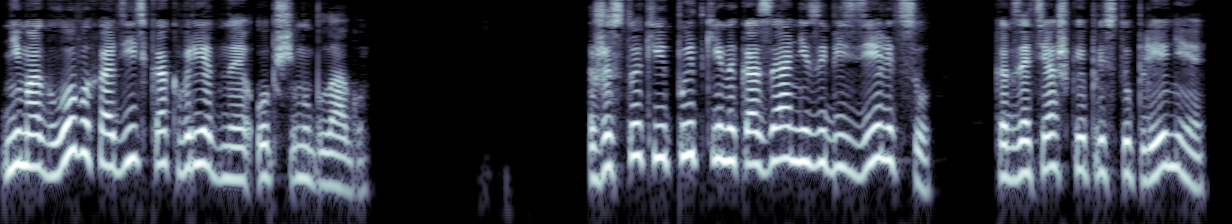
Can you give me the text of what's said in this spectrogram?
не могло выходить как вредное общему благу. Жестокие пытки и наказания за безделицу, как за тяжкое преступление,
